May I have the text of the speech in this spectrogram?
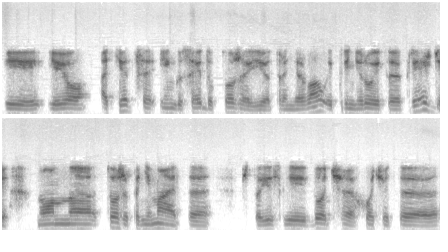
И ее отец Ингус Эйдук тоже ее тренировал и тренирует э, прежде, но он э, тоже понимает, э, что если дочь хочет э,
